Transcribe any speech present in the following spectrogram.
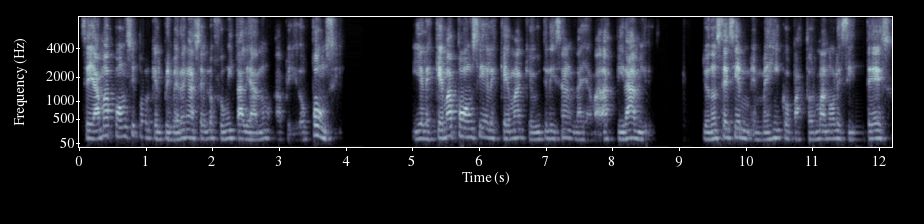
Se llama Ponzi porque el primero en hacerlo fue un italiano apellido Ponzi. Y el esquema Ponzi es el esquema que hoy utilizan las llamadas pirámides. Yo no sé si en, México, Pastor Manuel, existe eso,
